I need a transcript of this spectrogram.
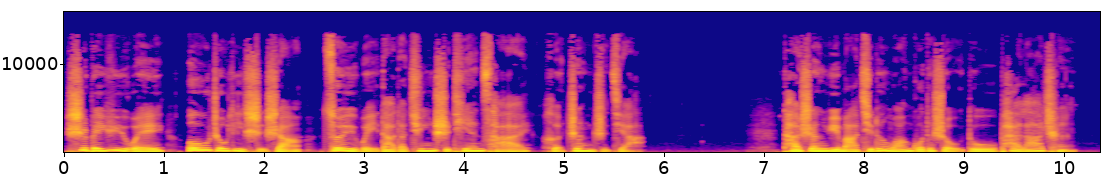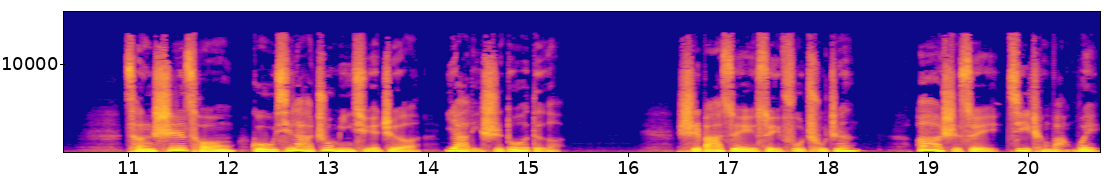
是被誉为欧洲历史上最伟大的军事天才和政治家。他生于马其顿王国的首都派拉城，曾师从古希腊著名学者亚里士多德。十八岁随父出征，二十岁继承王位，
